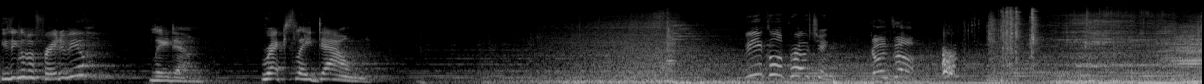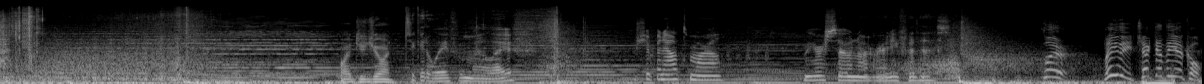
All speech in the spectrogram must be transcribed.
you think I'm afraid of you? Lay down. Rex, lay down. Vehicle approaching. Guns up! Why'd you join? To get away from my life. We're shipping out tomorrow. We are so not ready for this. Clear. Leavey, check the vehicle.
